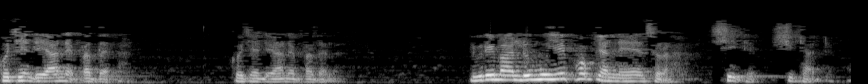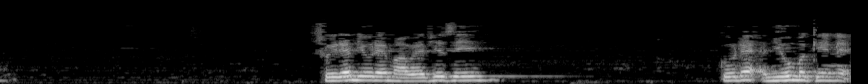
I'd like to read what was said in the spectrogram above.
ခုချင်းတရားနဲ့ပတ်သက်လာခုချင်းတရားနဲ့ပတ်သက်လာလူတွေမှာလူမှုရေးဖောက်ပြန်တယ်ဆိုတာရှိတယ်ရှိတတ်တယ်ဆွေတဲ့မျိုးထဲမှာပဲဖြစ်စေကိုယ်နဲ့အမျိုးမကင်းတဲ့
